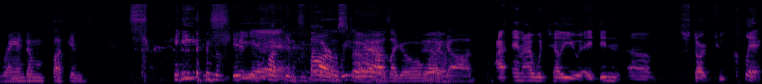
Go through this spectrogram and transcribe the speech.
random fucking street the- shit Yeah. fucking star. We, star. yeah, I was like, oh my god. I, and I would tell you, it didn't um, start to click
